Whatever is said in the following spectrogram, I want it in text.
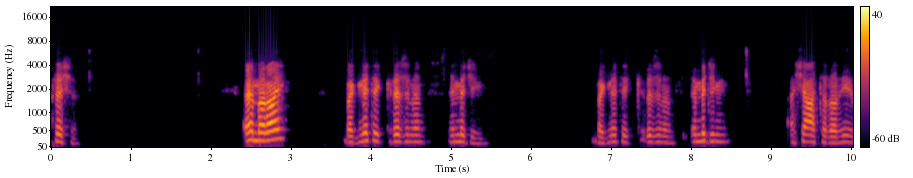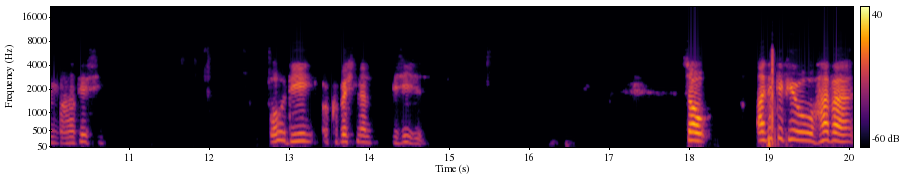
pressure. MRI, magnetic resonance imaging. magnetic resonance imaging أشعة الرنين المغناطيسي OD occupational diseases so I think if you have a,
